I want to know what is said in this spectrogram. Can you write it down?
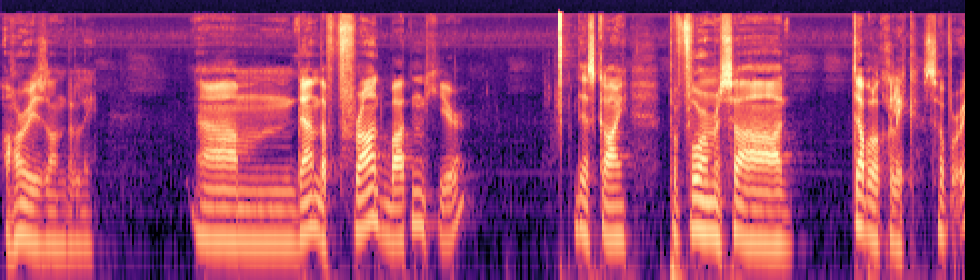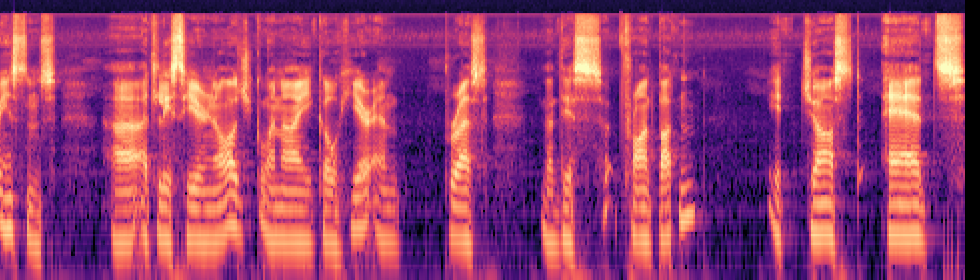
horizontally. Um, then the front button here, this guy performs a double click. So for instance, uh, at least here in Logic, when I go here and press this front button, it just adds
